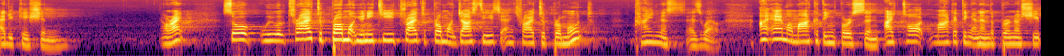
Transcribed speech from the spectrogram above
education. All right? So we will try to promote unity, try to promote justice, and try to promote kindness as well. I am a marketing person. I taught marketing and entrepreneurship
